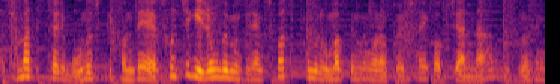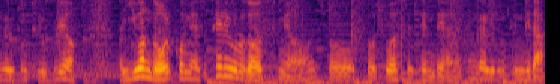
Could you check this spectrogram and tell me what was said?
3와트짜리 모노 스피커인데 솔직히 이 정도면 그냥 스마트폰으로 음악 듣는 거랑 별 차이가 없지 않나? 뭐 그런 생각이 좀 들고요. 아, 이왕 넣을 거면 스테레오로 넣었으면 저더 좋았을 텐데 하는 생각이 좀 듭니다.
